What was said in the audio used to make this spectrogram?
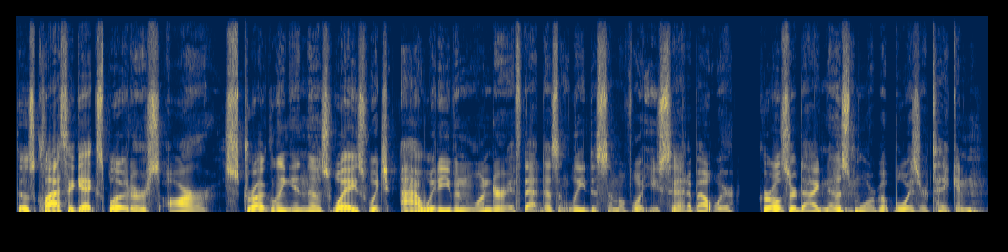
those classic exploders are struggling in those ways, which I would even wonder if that doesn't lead to some of what you said about where girls are diagnosed more, but boys are taken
